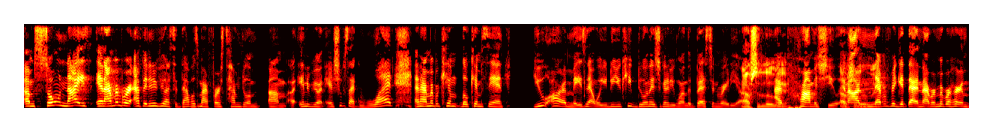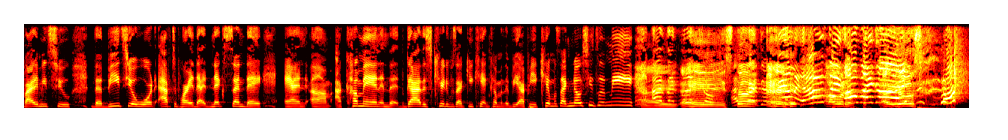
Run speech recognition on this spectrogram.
um so nice. And I remember after the interview, I said, that was my first time doing um an interview on air. She was like, what? And I remember Kim, Lil Kim saying, you are amazing at what you do. You keep doing this, you're gonna be one of the best in radio. Absolutely. I promise you. And I'll never forget that. And I remember her inviting me to the BET Award after party that next Sunday. And um, I come in, and the guy, the security was like, "You can't come in the VIP." Kim was like, "No, she's with me." I was like, hey, So I stunt. started to feel it. I was I like, "Oh my god!"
